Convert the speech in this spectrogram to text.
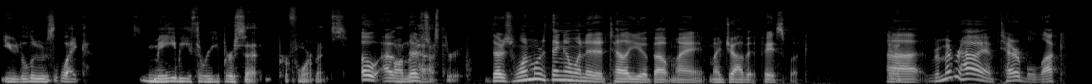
You lose like maybe three percent performance Oh, uh, on the there's pass through. there's one more thing I wanted to tell you about my my job at Facebook. Okay. Uh, remember how I have terrible luck?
